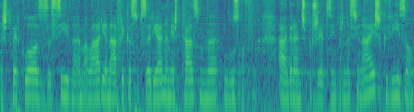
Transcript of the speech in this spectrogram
As tuberculose, a sida, a malária na África subsaariana, neste caso na lusófona. Há grandes projetos internacionais que visam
